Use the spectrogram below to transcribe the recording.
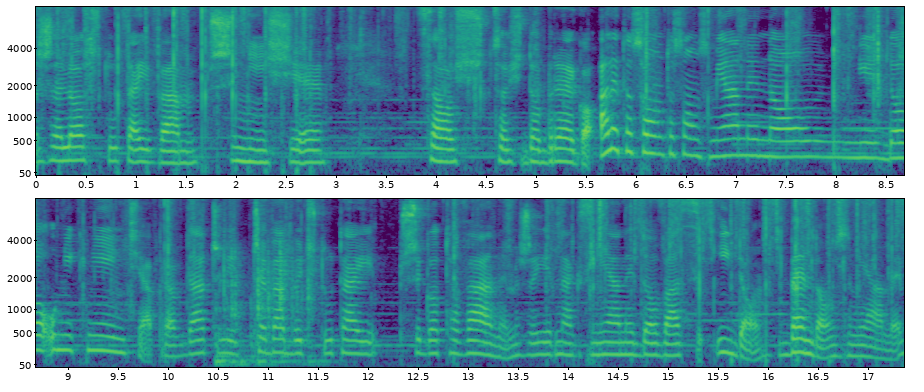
że los tutaj Wam przyniesie coś, coś dobrego. Ale to są, to są zmiany no, nie do uniknięcia, prawda? Czyli trzeba być tutaj przygotowanym, że jednak zmiany do Was idą, będą zmiany.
